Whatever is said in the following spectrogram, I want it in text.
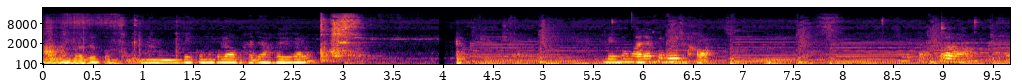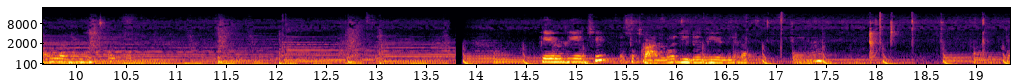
বেগুন ভাজা কমপ্লিট বেগুনগুলো ভাজা হয়ে গেল। বেগুন ভাজাকে রোজ খাওয়াচ্ছি একটা অন্য জিনিস করব। তেল দিয়েছি একটু কালো জিরে দিয়ে দিলাম একটু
